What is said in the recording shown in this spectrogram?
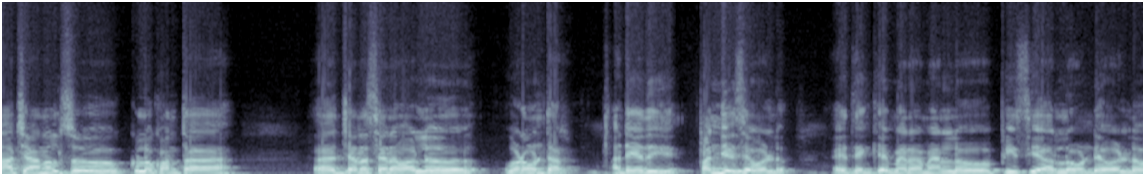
ఆ ఛానల్స్లో కొంత జనసేన వాళ్ళు కూడా ఉంటారు. అంటే ఇది పనిచేసేవాళ్ళు ఐ థింక్ కెమెరామ్యాన్లో పీసీఆర్లో ఉండేవాళ్ళు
